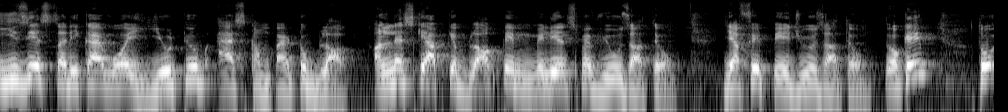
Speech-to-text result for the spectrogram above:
इजीएस्ट तरीका है वो है YouTube as compare to blog unless कि आपके ब्लॉग पे मिलियंस में व्यूज़ आते हो, या फिर पेज व्यूज़ आते हो ओके तो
